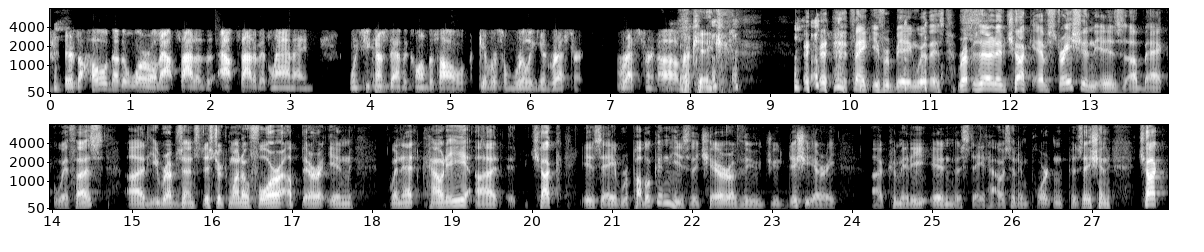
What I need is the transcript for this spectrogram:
there's a whole other world outside of the outside of Atlanta, and when she comes down to Columbus, I'll give her some really good restaurant restaurant. Uh, okay. Thank you for being with us. Representative Chuck Efstration is uh, back with us. Uh, he represents District 104 up there in Gwinnett County. Uh, Chuck is a Republican. He's the chair of the Judiciary uh, Committee in the State House, an important position. Chuck,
